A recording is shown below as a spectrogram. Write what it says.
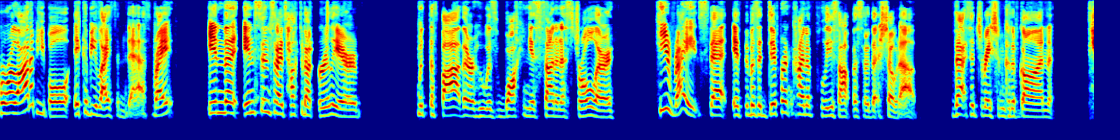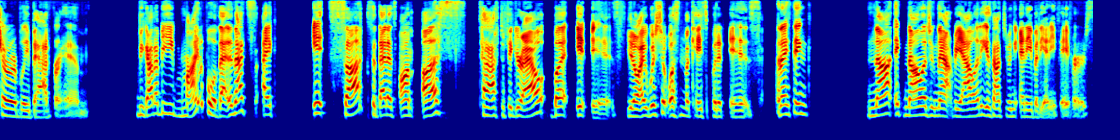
For a lot of people, it could be life and death, right? In the instance that I talked about earlier with the father who was walking his son in a stroller, he writes that if it was a different kind of police officer that showed up, that situation could have gone terribly bad for him. We got to be mindful of that. And that's like, it sucks that that is on us to have to figure out, but it is. You know, I wish it wasn't the case, but it is. And I think not acknowledging that reality is not doing anybody any favors.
